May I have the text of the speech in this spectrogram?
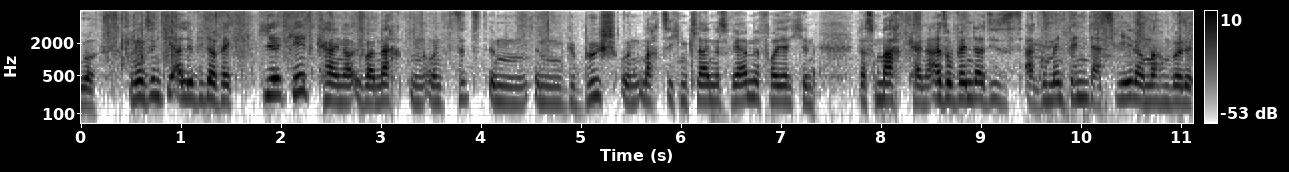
Uhr. Und dann sind die alle wieder weg. Hier geht keiner übernachten und sitzt im, im Gebüsch und macht sich ein kleines Wärmefeuerchen. Das macht keiner. Also wenn da dieses Argument, wenn das jeder machen würde,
